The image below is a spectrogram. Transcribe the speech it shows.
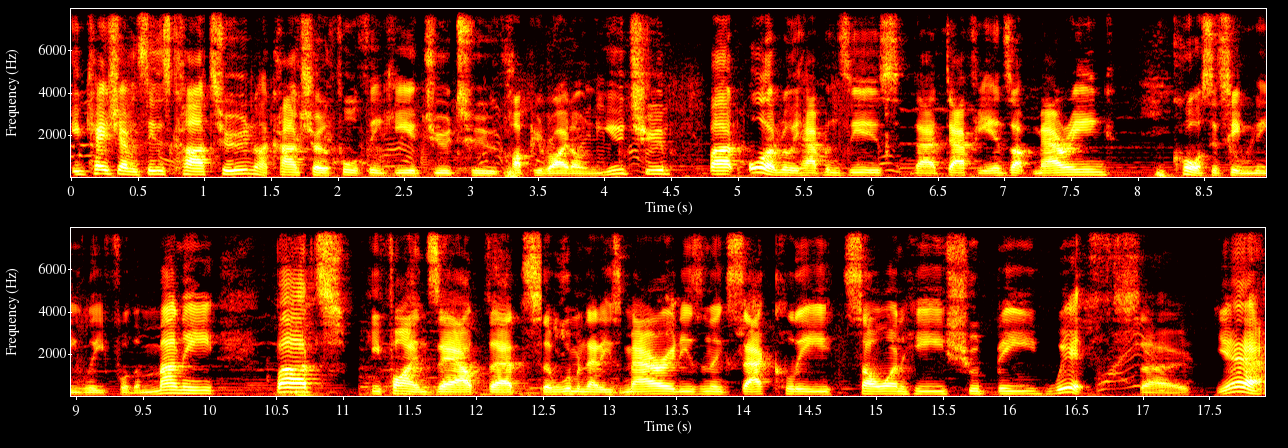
In case you haven't seen this cartoon, I can't show the full thing here due to copyright on YouTube, but all that really happens is that Daffy ends up marrying. Of course, it's seemingly for the money, but he finds out that the woman that he's married isn't exactly someone he should be with. So, yeah,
